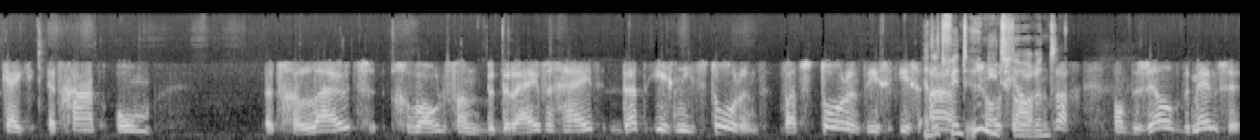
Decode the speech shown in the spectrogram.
Kijk, het gaat om het geluid gewoon van bedrijvigheid. Dat is niet storend. Wat storend is, is Ja, dat vindt u niet storend. gedrag. Want dezelfde mensen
